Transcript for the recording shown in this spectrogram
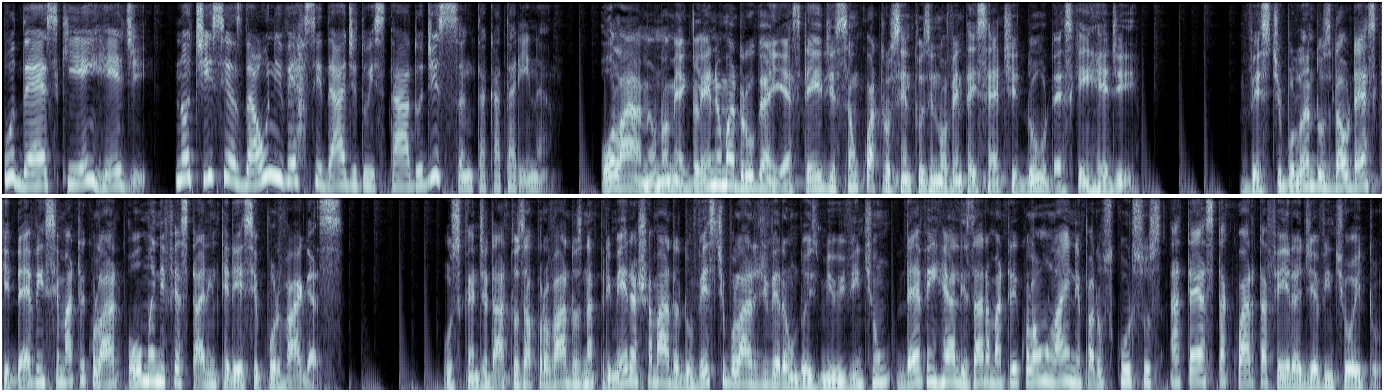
O Desk em Rede. Notícias da Universidade do Estado de Santa Catarina. Olá, meu nome é Glênio Madruga e esta é a edição 497 do Desk em Rede. Vestibulandos da UDESC devem se matricular ou manifestar interesse por vagas. Os candidatos aprovados na primeira chamada do Vestibular de Verão 2021 devem realizar a matrícula online para os cursos até esta quarta-feira, dia 28.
